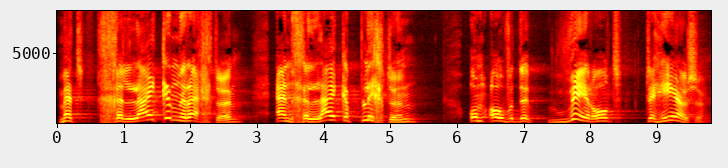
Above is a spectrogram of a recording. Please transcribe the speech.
met gelijke rechten en gelijke plichten om over de wereld te heersen.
